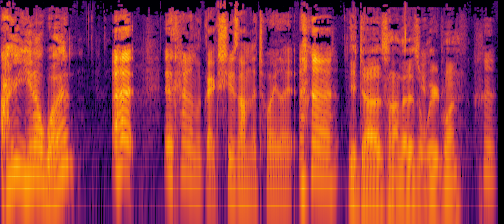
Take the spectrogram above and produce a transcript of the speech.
I, you know what? Uh, it kind of looked like she was on the toilet. It does, huh? That is a weird one.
